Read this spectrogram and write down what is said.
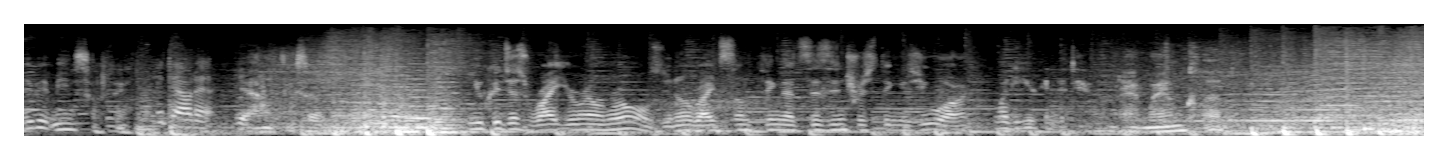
Maybe it means something. I doubt it. Yeah, I don't think so. You could just write your own rules, you know, write something that's as interesting as you are. What are you gonna do? I have my own club. Is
